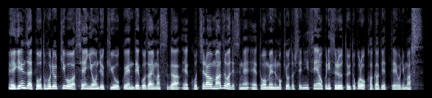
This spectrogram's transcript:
現在、ポートフォリオ規模は1049億円でございますが、こちらをまずはですね、当面の目標として2000億にするというところを掲げております。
